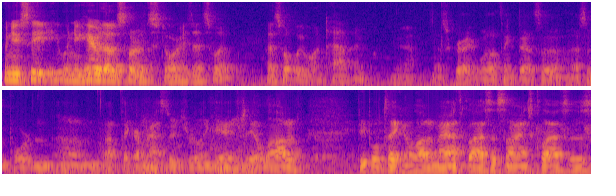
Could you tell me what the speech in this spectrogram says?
when you see when you hear those sort of stories, that's what that's what we want to happen. Yeah, that's great. Well, I think that's a that's important. Um, I think our math students really engaged. We see a lot of people taking a lot of math classes, science classes.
